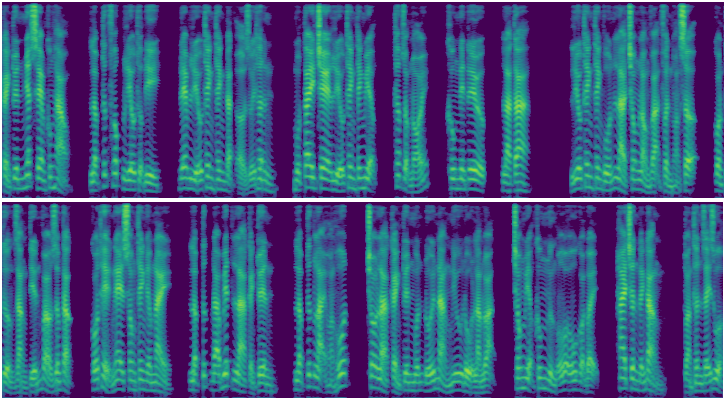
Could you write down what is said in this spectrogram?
cảnh tuyên nhất xem không hảo, lập tức phốc liêu thượng đi, đem liễu thanh thanh đặt ở dưới thân, một tay che liễu thanh thanh miệng, thấp giọng nói, không nên kêu, là ta. Liễu thanh thanh vốn là trong lòng vạn phần hoảng sợ, còn tưởng rằng tiến vào dâm tặc, có thể nghe xong thanh âm này, lập tức đã biết là cảnh tuyên, lập tức lại hoảng hốt, cho là cảnh tuyên muốn đối nàng mưu đồ làm loạn, trong miệng không ngừng ô ô gọi bậy, hai chân đánh đẳng, toàn thân dãy rủa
